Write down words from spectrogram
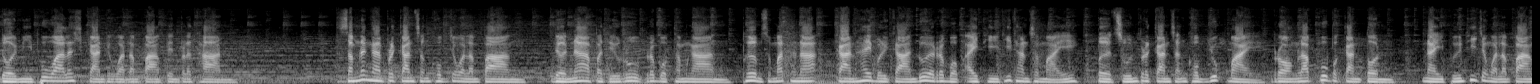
โดยมีผู้ว่าราชการจังหวัดลำปางเป็นประธาน สำนักงานประกันสังคมจังหวัดลำปาง เดินหน้าปฏิรูประบบทำงาน เพิ่มสมรรถนะการให้บริการด้วยระบบไอทีที่ทันสมัย เปิดศูนย์ประกันสังคมยุคใหม่ รองรับผู้ประกันตน ในพื้นที่จังหวัดลำปาง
